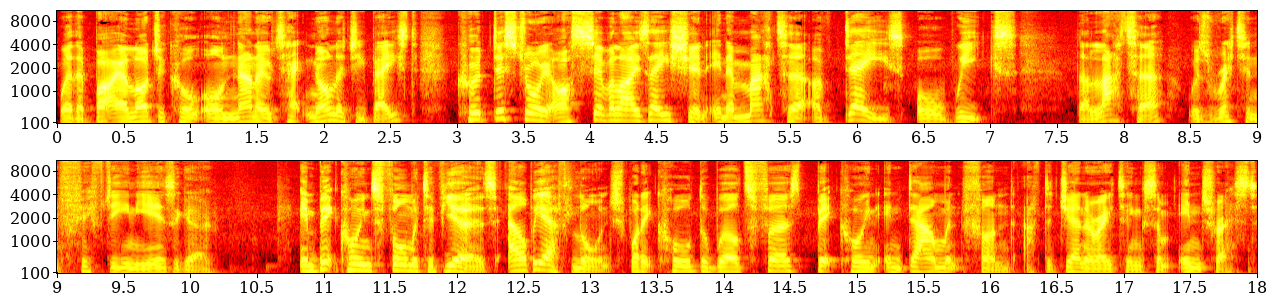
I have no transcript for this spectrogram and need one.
whether biological or nanotechnology based, could destroy our civilization in a matter of days or weeks. The latter was written 15 years ago. In Bitcoin's formative years, LBF launched what it called the world's first Bitcoin endowment fund after generating some interest.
